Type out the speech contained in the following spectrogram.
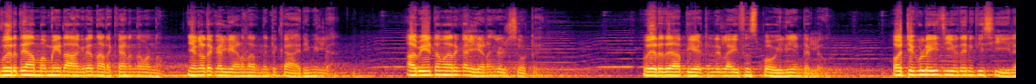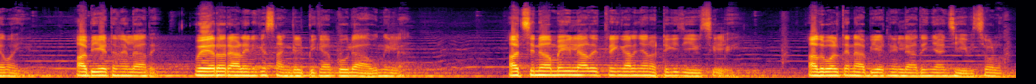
വെറുതെ അമ്മമ്മയുടെ ആഗ്രഹം നടക്കാനെന്ന വണ്ണം ഞങ്ങളുടെ കല്യാണം നടന്നിട്ട് കാര്യമില്ല. അഭിയേട്ടൻ വേറെ കല്യാണം കഴിച്ചോട്ടെ. വെറുതെ അഭിയേട്ടന്റെ ലൈഫ് സ്പോയിൽ ചെയ്യണ്ടല്ലോ. ഒറ്റയ്ക്കുള്ള ഈ ജീവിതം എനിക്ക് ശീലമായി. അഭിയേട്ടനല്ലാതെ വേറൊരാളെ എനിക്ക് സങ്കല്പിക്കാൻ പോലും ആവുന്നില്ല. അച്ഛനും അമ്മയും ഇല്ലാതെ ഇത്രയും കാലം ഞാൻ ഒറ്റയ്ക്ക് ജീവിച്ചില്ലേ? അതുപോലെ തന്നെ അഭിയേട്ടനില്ലാതെ ഞാൻ ജീവിച്ചോളാം.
